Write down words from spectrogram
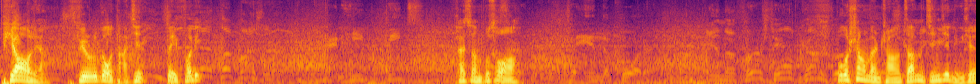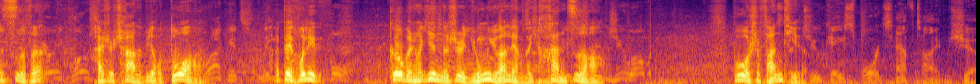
漂亮，feel g o 打进，贝弗利，还算不错啊。不过上半场咱们仅仅领先四分，还是差的比较多啊。哎，贝弗利胳膊上印的是“永远”两个汉字啊。不过是繁体的。2K Sports Halftime Show.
